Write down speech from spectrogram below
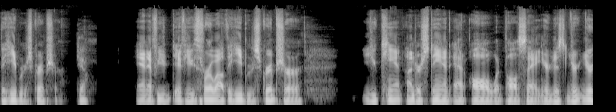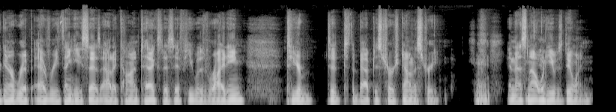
the Hebrew scripture. Yeah. and if you if you throw out the Hebrew scripture. You can't understand at all what Paul's saying. You're just you're you're going to rip everything he says out of context as if he was writing to your to, to the Baptist church down the street. Right. And that's not what he was doing.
